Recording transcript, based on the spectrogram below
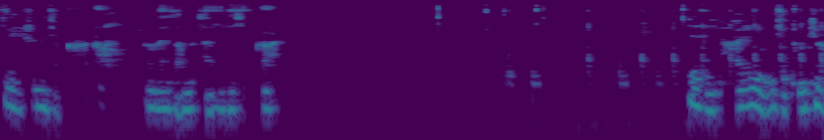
这也是那小盖啊，刚才咱们拆下的小盖，这里还是有一些图片。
